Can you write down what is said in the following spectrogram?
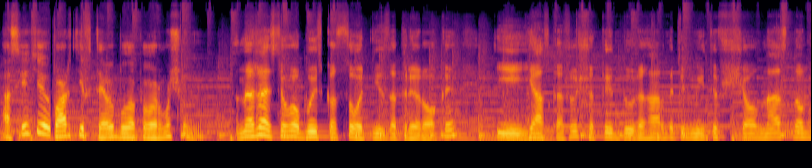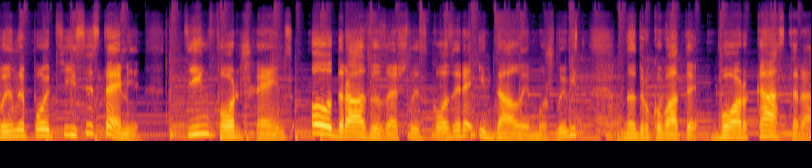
А скільки партій в тебе було по? На жаль, всього близько сотні за три роки. І я скажу, що ти дуже гарно підмітив, що в нас новини по цій системі. Team Forge Games одразу зайшли з козиря і дали можливість надрукувати Warcaster.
